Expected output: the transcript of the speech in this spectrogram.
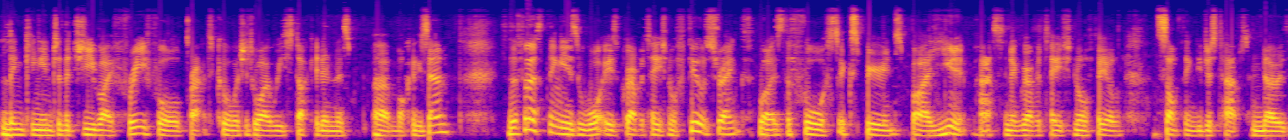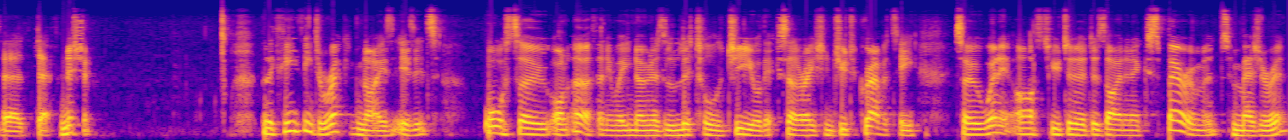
linking into the G by freefall practical, which is why we stuck it in this uh, mock exam. So the first thing is what is gravitational field strength? Well, it's the force experienced by a unit mass in a gravitational field. It's something you just have to know their definition. But the key thing to recognize is it's also on Earth anyway known as little g or the acceleration due to gravity. So when it asked you to design an experiment to measure it,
